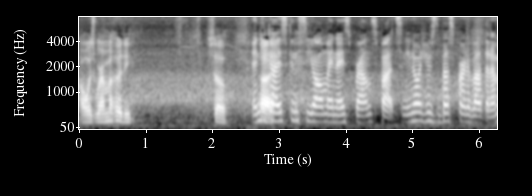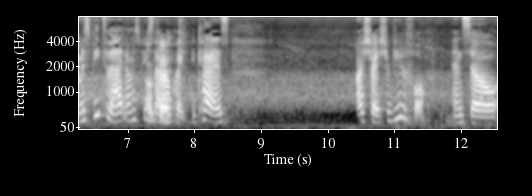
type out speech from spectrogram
always wearing my hoodie. So, And you Uh, guys can see all my nice brown spots. And you know what? Here's the best part about that. I'm going to speak to that. I'm going to speak to that real quick because our stripes are beautiful. And so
